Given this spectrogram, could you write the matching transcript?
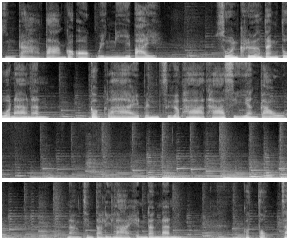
กิ่งกาต่างก็ออกวิ่งหนีไป ส่วนเครื่องแต่งตัวนางนั้น ก็กลายเป็นเสื้อผ้าทาสีอย่างเก่า นาลีลาเห็นดังนั้น ก็ตกใจ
